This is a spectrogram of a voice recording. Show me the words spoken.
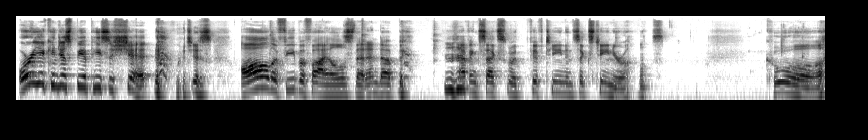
or you can just be a piece of shit, which is all the ephebophiles that end up Mm-hmm. having sex with fifteen and sixteen year olds. Cool.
